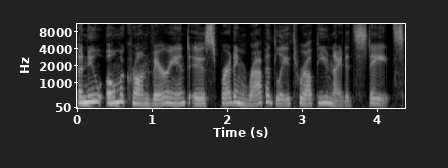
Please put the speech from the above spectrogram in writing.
A new Omicron variant is spreading rapidly throughout the United States.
